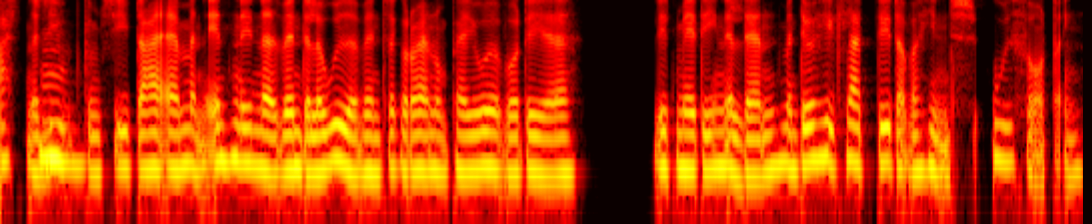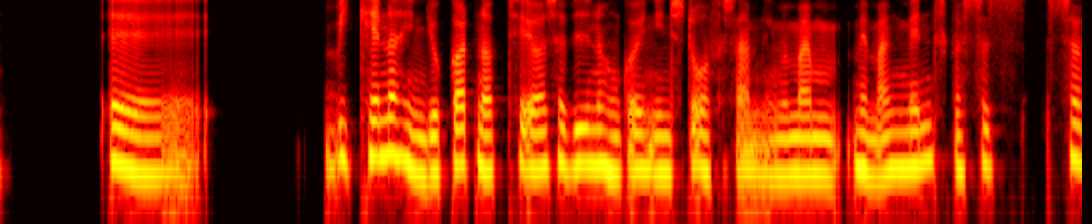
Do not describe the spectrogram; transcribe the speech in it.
resten af Mm. livet, kan man sige. Der er man enten indadvendt eller udadvendt, så kan du have nogle perioder, hvor det er lidt mere det ene eller det andet. Men det er jo helt klart det, der var hendes udfordring. Øh, vi kender hende jo godt nok til også at vide, når hun går ind i en stor forsamling med mange, med mange mennesker, så, så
